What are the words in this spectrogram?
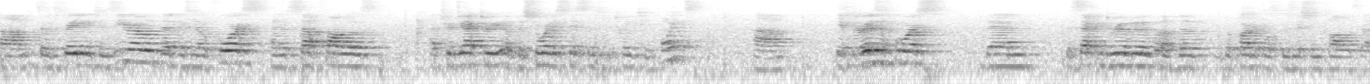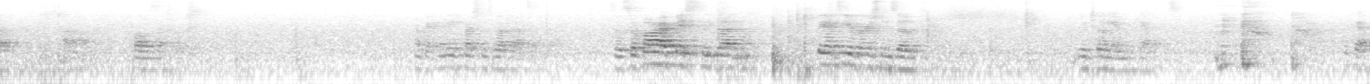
um, so it's gradient to zero, then there's no force, and the stuff follows a trajectory of the shortest distance between two points. Um, if there is a force, then the second derivative of the, the particle's position follows that, uh, follows that. Okay, any questions about that so far? So, far I've basically done fancier versions of Newtonian mechanics. Okay.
